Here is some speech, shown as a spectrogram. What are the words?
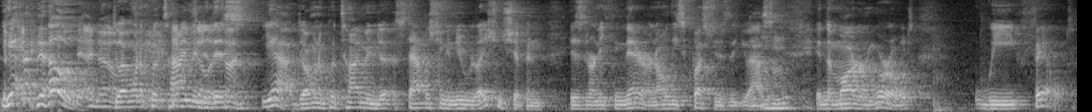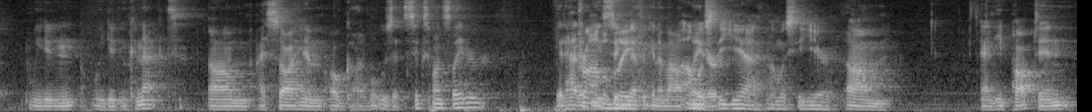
Yeah, I know. I know. Do I want to put time into this? Yeah. Do I want to put time into establishing a new relationship? And is there anything there? And all these questions that you ask Mm-hmm. in the modern world, we failed. We didn't. We didn't connect. Um, I saw him. Oh God, what was it? Six months later. It had to be a significant amount almost later. A, yeah, almost a year. and he popped in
